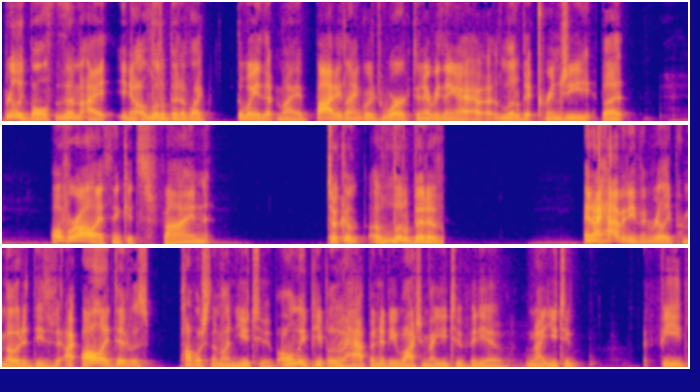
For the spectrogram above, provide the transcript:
really both of them. I, you know, a little bit of like the way that my body language worked and everything. I, a little bit cringy, but overall, I think it's fine. Took a, a little bit of, and I haven't even really promoted these. I, all I did was publish them on YouTube. Only people who happen to be watching my YouTube video, my YouTube feed,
